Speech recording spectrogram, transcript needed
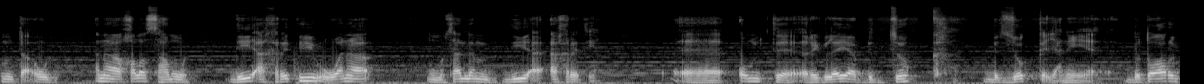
قمت أقول أنا خلاص هموت. دي آخرتي وأنا مسلم دي آخرتي. آه، قمت رجليا بتزك بتزك يعني بتعرج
